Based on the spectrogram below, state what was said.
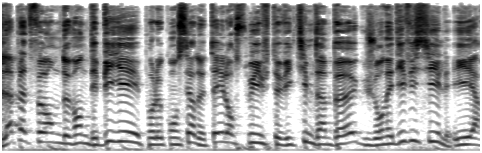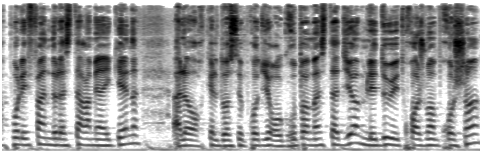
La plateforme de vente des billets pour le concert de Taylor Swift, victime d'un bug, journée difficile hier pour les fans de la star américaine. Alors qu'elle doit se produire au Groupama Stadium les 2 et 3 juin prochains,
